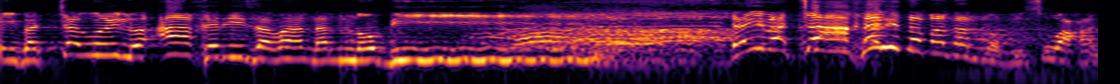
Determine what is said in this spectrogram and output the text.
এই বাচ্চা হইল আখেরি জামানার নবী। এই বাচ্চা আখেরি জামানার নবী সুহান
